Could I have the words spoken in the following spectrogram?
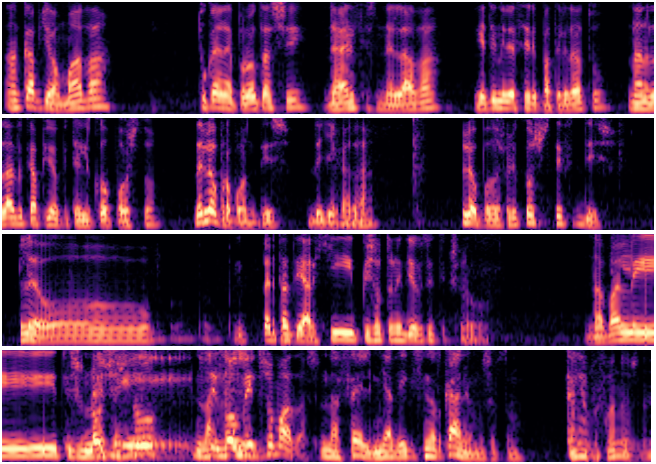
αν κάποια ομάδα του έκανε πρόταση να έρθει στην Ελλάδα, γιατί είναι η δεύτερη πατρίδα του, να αναλάβει κάποιο επιτελικό πόστο. Δεν λέω προπονητής, δεν και καλά. Λέω ποδοσφαιρικός διευθυντής. Λέω υπέρτατη αρχή πίσω από τον ιδιοκτήτη, ξέρω εγώ. Να βάλει τις γνώσεις του να στη δομή θέλει- της ομάδας. Να θέλει μια διοίκηση να το κάνει όμως αυτό. Καλά, προφανώς. Ναι.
